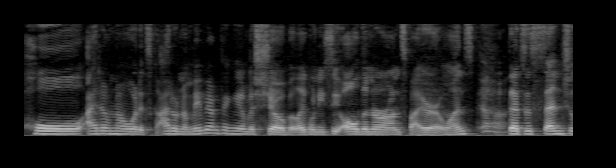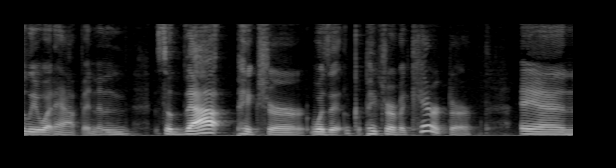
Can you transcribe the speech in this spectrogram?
whole, I don't know what it's, I don't know, maybe I'm thinking of a show, but like when you see all the neurons fire at once, uh-huh. that's essentially what happened. And so that picture was a picture of a character. And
